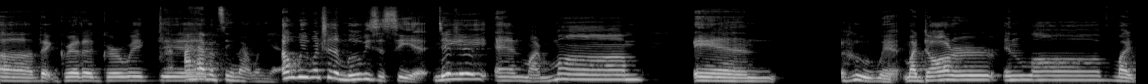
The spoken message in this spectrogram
uh that Greta Gerwig did. I haven't seen that one yet. Oh, we went to the movies to see it. Did Me and my mom and who went? My daughter-in-law, my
